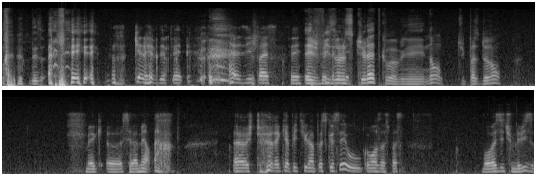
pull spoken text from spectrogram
Désolé. quel FDP Vas-y, passe, fais. Et je fais, vise fais, le fais. squelette quoi. Mais non, tu passes devant. Mec, euh, c'est la merde. Euh, je te récapitule un peu ce que c'est ou comment ça se passe? Bon, vas-y, tu me les vises.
